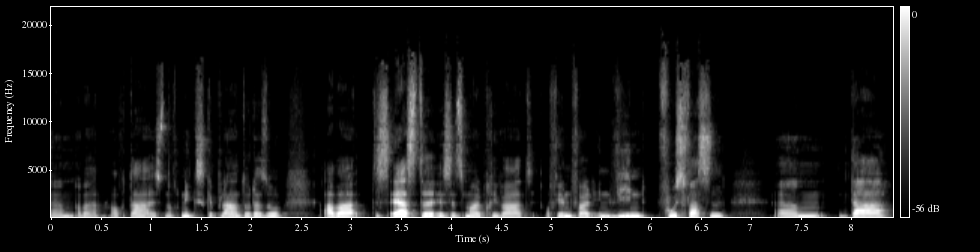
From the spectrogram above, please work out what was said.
Ähm, aber auch da ist noch nichts geplant oder so. Aber das erste ist jetzt mal privat auf jeden Fall in Wien Fuß fassen. Ähm, da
